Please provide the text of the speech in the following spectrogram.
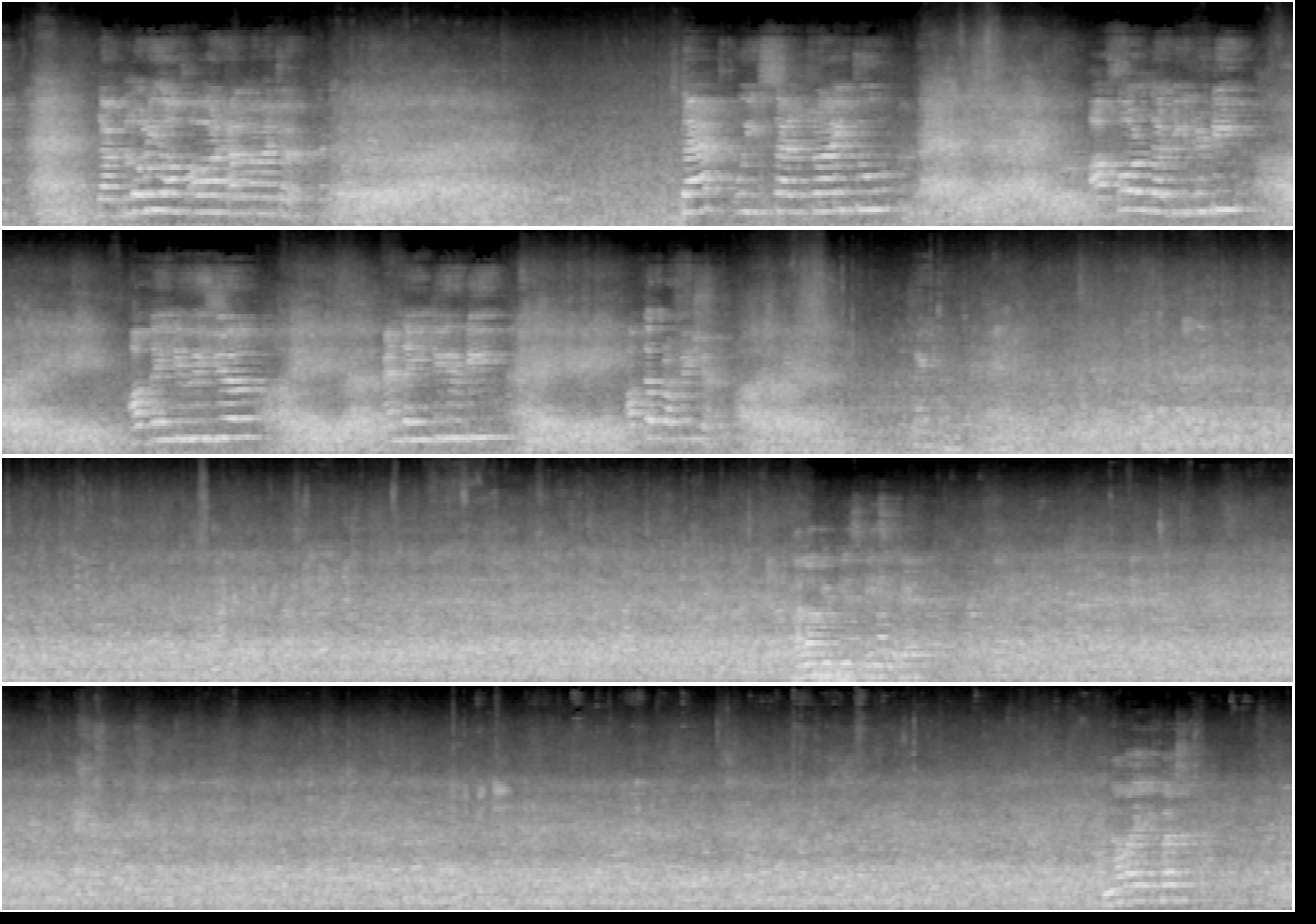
the glory of our alma mater. That we shall try to of you please be seated. Now I request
